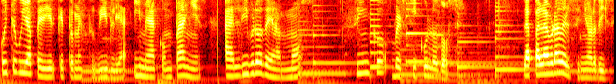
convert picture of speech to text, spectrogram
Hoy te voy a pedir que tomes tu Biblia y me acompañes al libro de Amós 5, versículo 12. La palabra del Señor dice,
